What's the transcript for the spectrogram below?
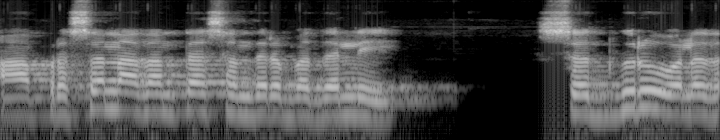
ಆ ಪ್ರಸನ್ನ ಆದಂಥ ಸಂದರ್ಭದಲ್ಲಿ ಸದ್ಗುರು ಒಲದ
